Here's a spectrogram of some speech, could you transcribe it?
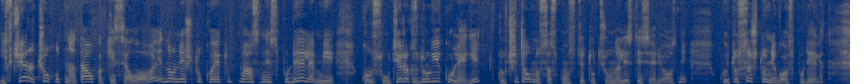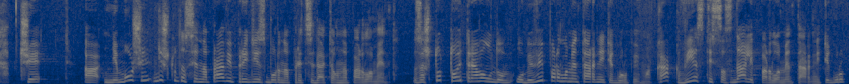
И вчера чух от Наталка Киселова едно нещо, което аз не споделям и консултирах с други колеги, включително с конституционалисти сериозни, които също не го споделят, че а, не може нищо да се направи преди избор на председател на парламента. Защо той трябвало да обяви парламентарните групи? Ма как? Вие сте създали парламентарните групи,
